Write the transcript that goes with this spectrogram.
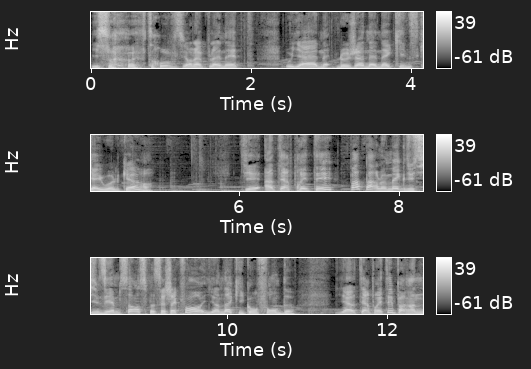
ils se retrouvent sur la planète où il y a le jeune Anakin Skywalker qui est interprété pas par le mec du sixième sens, parce qu'à chaque fois, il y en a qui confondent. Il est interprété par un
